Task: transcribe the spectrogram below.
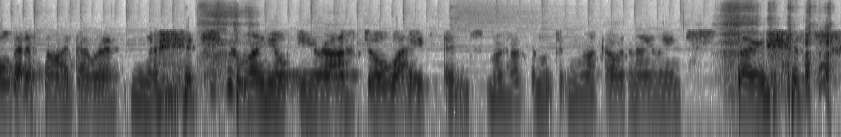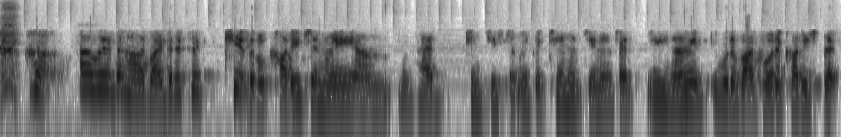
all that aside, they were, you know, colonial era doorways, and my husband looked at me like I was an alien. So I learned the hard way. But it's a cute little cottage, and we um, we've had consistently good tenants in it. But you know, would have I bought a cottage that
